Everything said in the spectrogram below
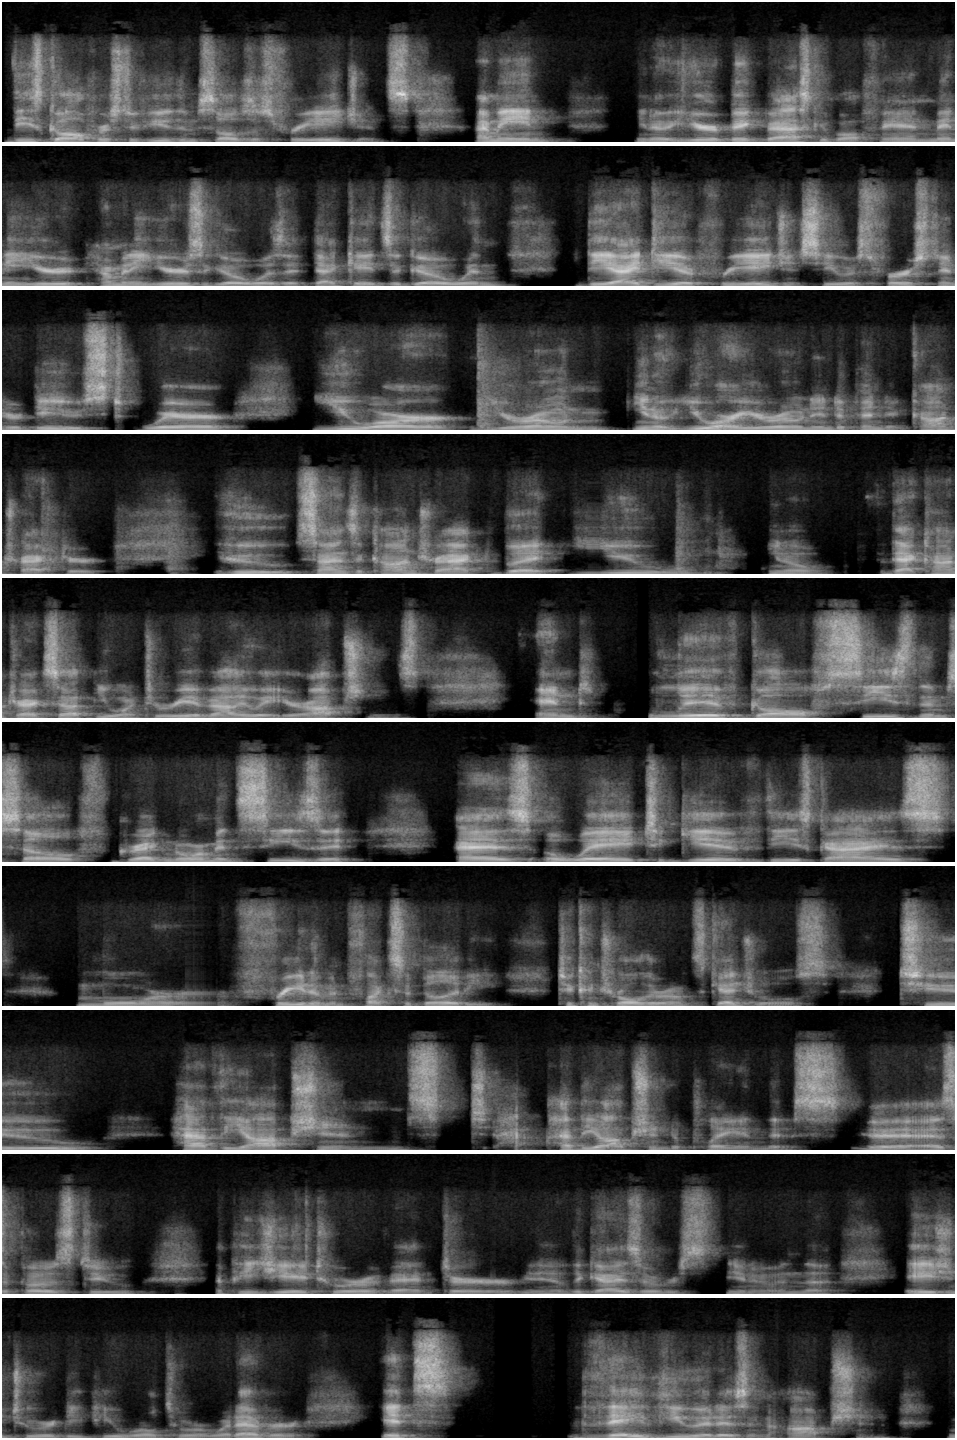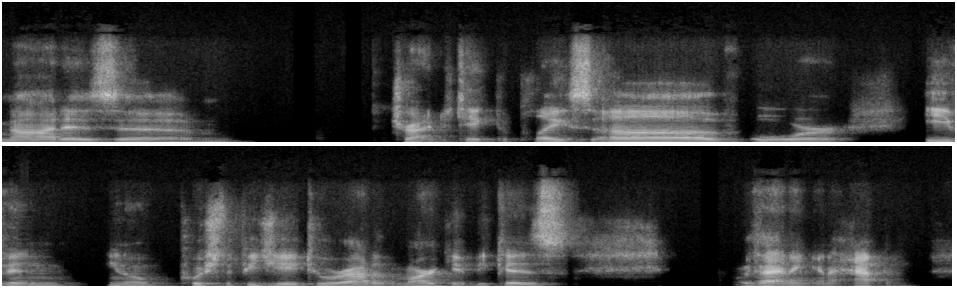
these golfers to view themselves as free agents. I mean, you know, you're a big basketball fan. Many years, how many years ago was it? Decades ago, when the idea of free agency was first introduced, where you are your own, you know, you are your own independent contractor who signs a contract, but you, you know, that contract's up. You want to reevaluate your options, and LIV Golf sees themselves. Greg Norman sees it as a way to give these guys more freedom and flexibility to control their own schedules to have the options have the option to play in this uh, as opposed to a PGA Tour event or you know the guys over you know in the Asian Tour, DP World Tour, whatever. It's they view it as an option, not as um, trying to take the place of or even you know push the PGA Tour out of the market because that ain't going to happen.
